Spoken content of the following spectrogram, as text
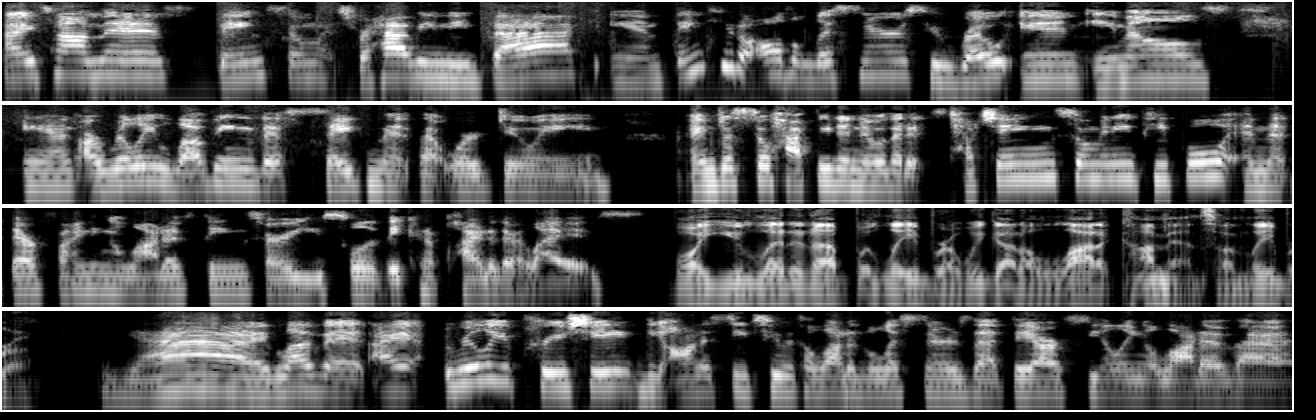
Hi, Thomas. Thanks so much for having me back. And thank you to all the listeners who wrote in emails and are really loving this segment that we're doing. I'm just so happy to know that it's touching so many people and that they're finding a lot of things very useful that they can apply to their lives. Boy, you lit it up with Libra. We got a lot of comments on Libra. Yeah, I love it. I really appreciate the honesty too with a lot of the listeners that they are feeling a lot of, uh,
